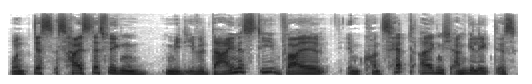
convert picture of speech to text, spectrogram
Und das ist, heißt deswegen Medieval Dynasty, weil im Konzept eigentlich angelegt ist,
